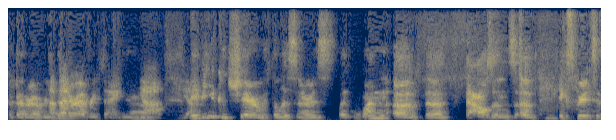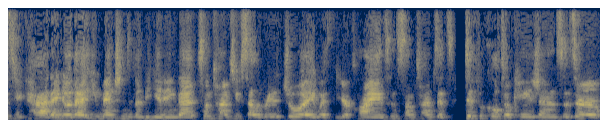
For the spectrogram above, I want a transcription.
a better everything. A better everything. Yeah. Yeah. yeah. Maybe you could share with the listeners like one of the thousands of experiences you've had. I know that you mentioned in the beginning that sometimes you've celebrated joy with your clients and sometimes it's difficult occasions. Is there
